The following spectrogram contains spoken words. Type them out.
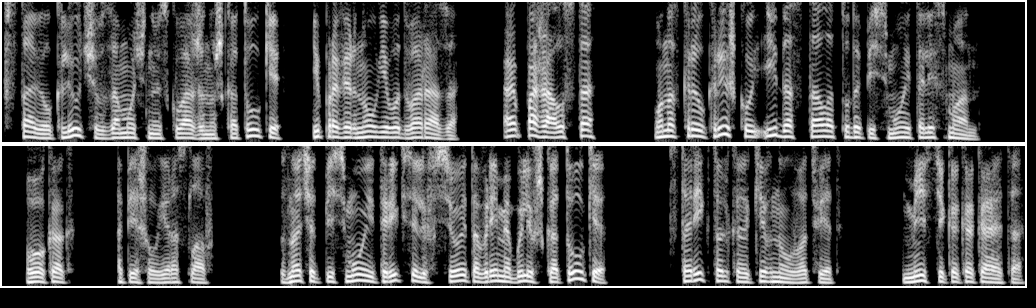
вставил ключ в замочную скважину шкатулки и провернул его два раза. «Э, «Пожалуйста». Он открыл крышку и достал оттуда письмо и талисман. «О как!» — опешил Ярослав. Значит, письмо и Триксель все это время были в шкатулке? Старик только кивнул в ответ. Мистика какая-то.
